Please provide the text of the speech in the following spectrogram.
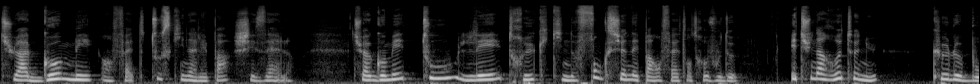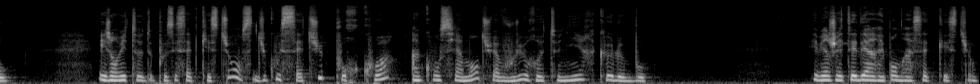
tu as gommé, en fait, tout ce qui n'allait pas chez elle tu as gommé tous les trucs qui ne fonctionnaient pas en fait entre vous deux. Et tu n'as retenu que le beau. Et j'ai envie de te poser cette question, du coup, sais-tu pourquoi inconsciemment tu as voulu retenir que le beau? Eh bien, je vais t'aider à répondre à cette question.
